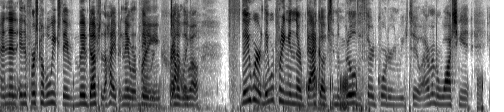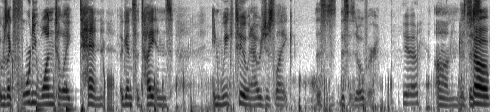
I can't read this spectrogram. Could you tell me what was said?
And then in the first couple weeks, they lived up to the hype, and they were playing were incredibly like, well. They were they were putting in their backups in the middle of the third quarter in week two. I remember watching it. It was like 41 to like 10 against the Titans in week two, and I was just like, this is this is over. Yeah. Um, this, this, So-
